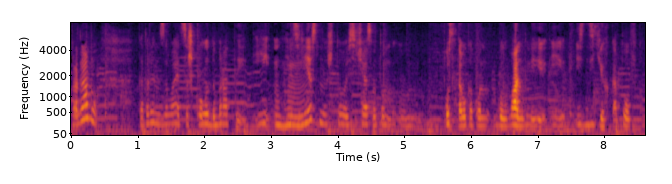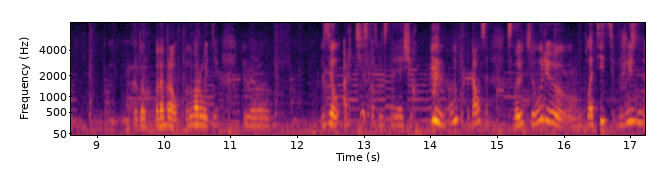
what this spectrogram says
программу, которая называется «Школа доброты». И интересно, что сейчас вот он, после того, как он был в Англии и из диких котов, которых подобрал в подворотне, э, сделал артистов настоящих, он попытался свою теорию воплотить в жизнь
